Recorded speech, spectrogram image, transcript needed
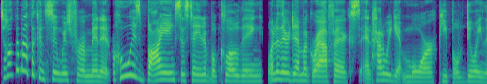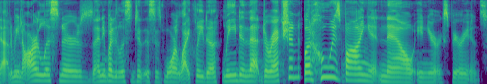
Talk about the consumers for a minute. Who is buying sustainable clothing? What are their demographics? And how do we get more people doing that? I mean, our listeners, anybody listening to this is more likely to lean in that direction, but who is buying it now in your experience?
